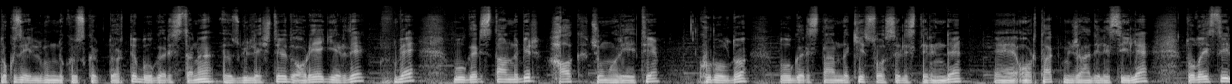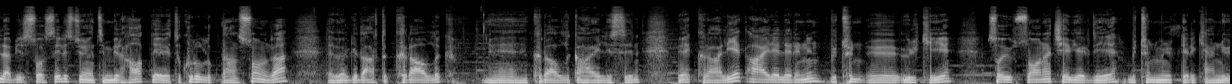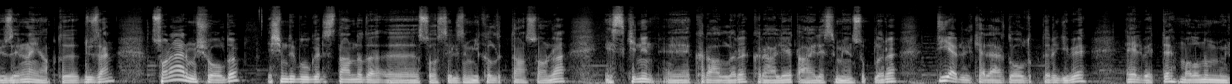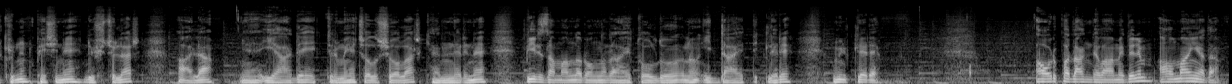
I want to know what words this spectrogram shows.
9 Eylül 1944'te Bulgaristan'ı özgürleştirdi. Oraya girdi ve Bulgaristan'da bir halk cumhuriyeti kuruldu. Bulgaristan'daki sosyalistlerin de e, ortak mücadelesiyle. Dolayısıyla bir sosyalist yönetim bir halk devleti kurulduktan sonra e, bölgede artık krallık, e, krallık ailesi ve kraliyet ailelerinin bütün e, ülkeyi soyup soğana çevirdiği, bütün mülkleri kendi üzerine yaptığı düzen sona ermiş oldu. E şimdi Bulgaristan'da da e, sosyalizm yıkıldıktan sonra eskinin e, kralları, kraliyet ailesi mensupları diğer ülkelerde oldukları gibi elbette malının mülkünün peşine düştüler. Hala e, iade ettirmeye çalışıyorlar kendilerine bir zamanlar onlara ait olduğunu iddia ettikleri mülklere. Avrupa'dan devam edelim. Almanya'da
